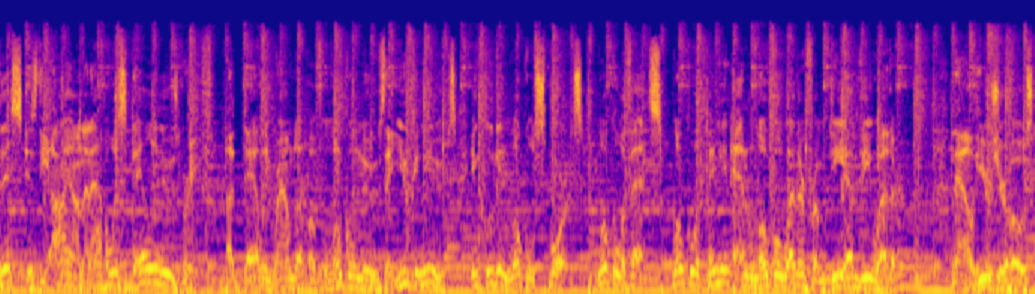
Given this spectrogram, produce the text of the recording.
This is the Eye on Annapolis Daily News Brief, a daily roundup of local news that you can use, including local sports, local events, local opinion, and local weather from DMV Weather. Now, here's your host,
